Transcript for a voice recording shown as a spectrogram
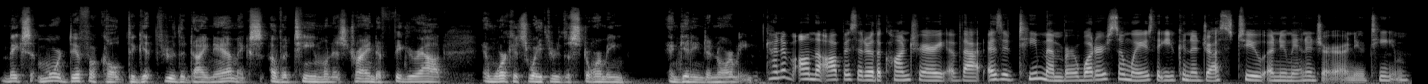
makes it more difficult to get through the dynamics of a team when it's trying to figure out and work its way through the storming and getting to norming. Kind of on the opposite or the contrary of that, as a team member, what are some ways that you can adjust to a new manager, a new team?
